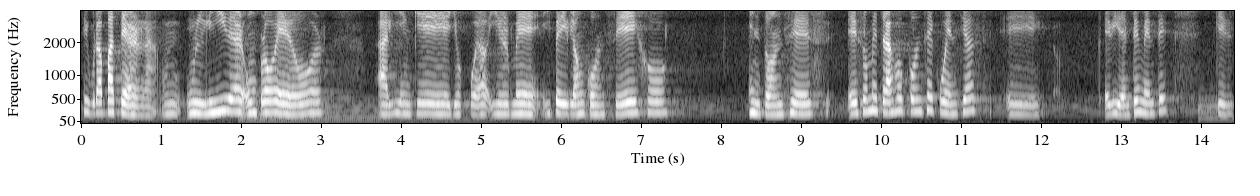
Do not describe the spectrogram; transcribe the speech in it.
figura paterna, un, líder, un proveedor, alguien que yo pueda irme y pedirle un consejo. Entonces, eso me trajo consecuencias, eh, evidentemente, que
